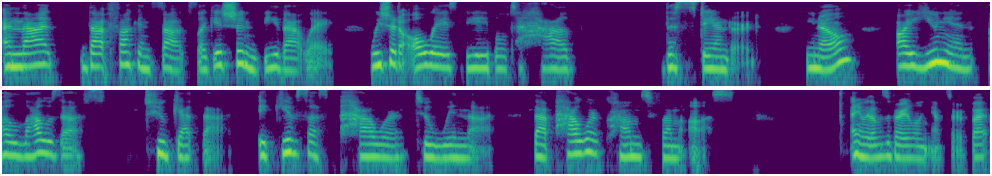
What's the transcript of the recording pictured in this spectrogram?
And that that fucking sucks. Like it shouldn't be that way. We should always be able to have the standard, you know? Our union allows us to get that. It gives us power to win that. That power comes from us. Anyway, that was a very long answer, but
